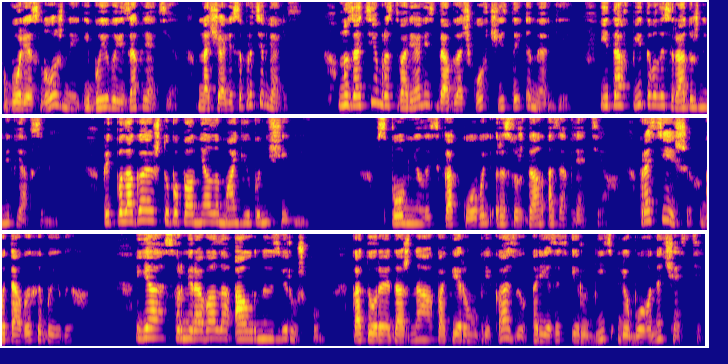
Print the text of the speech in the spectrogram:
Более сложные и боевые заклятия вначале сопротивлялись, но затем растворялись до облачков чистой энергии, и та впитывалась радужными кляксами. Предполагаю, что пополняла магию помещения. Вспомнилось, как Коваль рассуждал о заклятиях, простейших, бытовых и боевых. Я сформировала аурную зверушку, которая должна по первому приказу резать и рубить любого на части.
